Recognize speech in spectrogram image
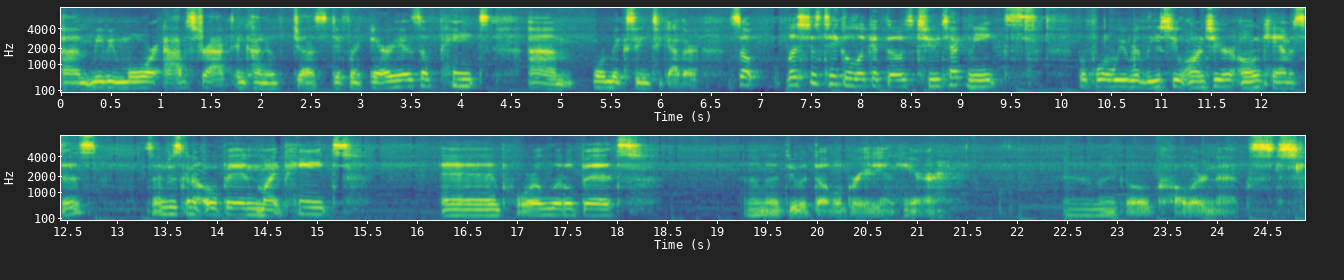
um, maybe more abstract and kind of just different areas of paint um, or mixing together. So let's just take a look at those two techniques before we release you onto your own canvases. So I'm just gonna open my paint and pour a little bit. And I'm to do a double gradient here. And I'm to go color next.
